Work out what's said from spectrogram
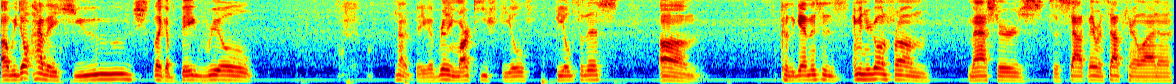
Uh, we don't have a huge, like a big, real not a big, a really marquee field field for this. Um, because again, this is I mean you're going from Masters to South. They were in South Carolina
